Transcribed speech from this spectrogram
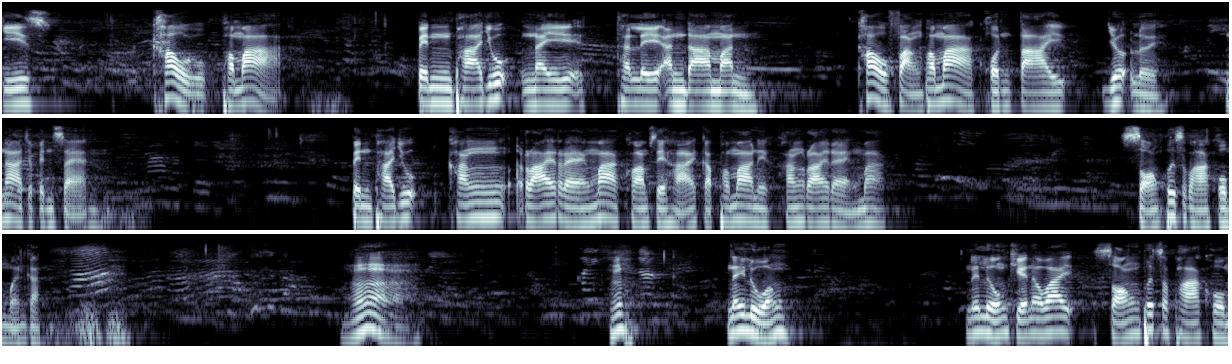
กิสเข้าพม่า เป็นพายุในทะเลอันดามัน เข้าฝั่งพม่าคนตายเยอะเลย น่าจะเป็นแสน เป็นพายุครั้งร้ายแรงมากความเสียหายกับพม่าเนี่ยครั้งร้ายแรงมากสองพฤษภาคมเหมือนกันในหลวง ในหลวงเขียนเอาไว้สองพฤษภาคม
